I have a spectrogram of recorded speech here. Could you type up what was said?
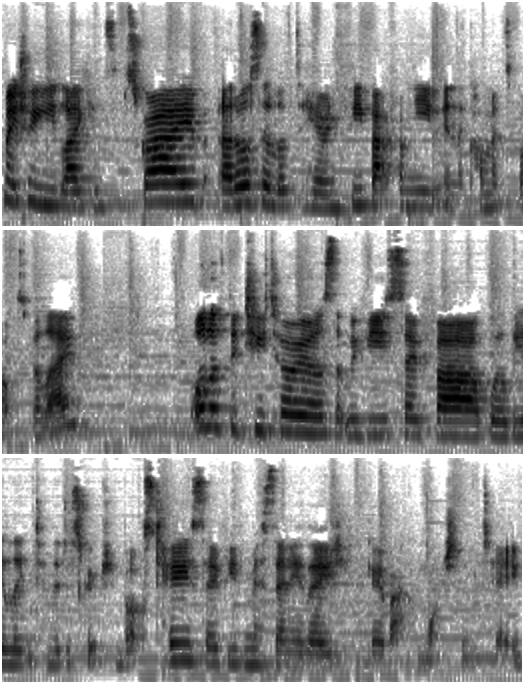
Make sure you like and subscribe. I'd also love to hear any feedback from you in the comments box below. All of the tutorials that we've used so far will be linked in the description box too, so if you've missed any of those, you can go back and watch them too.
